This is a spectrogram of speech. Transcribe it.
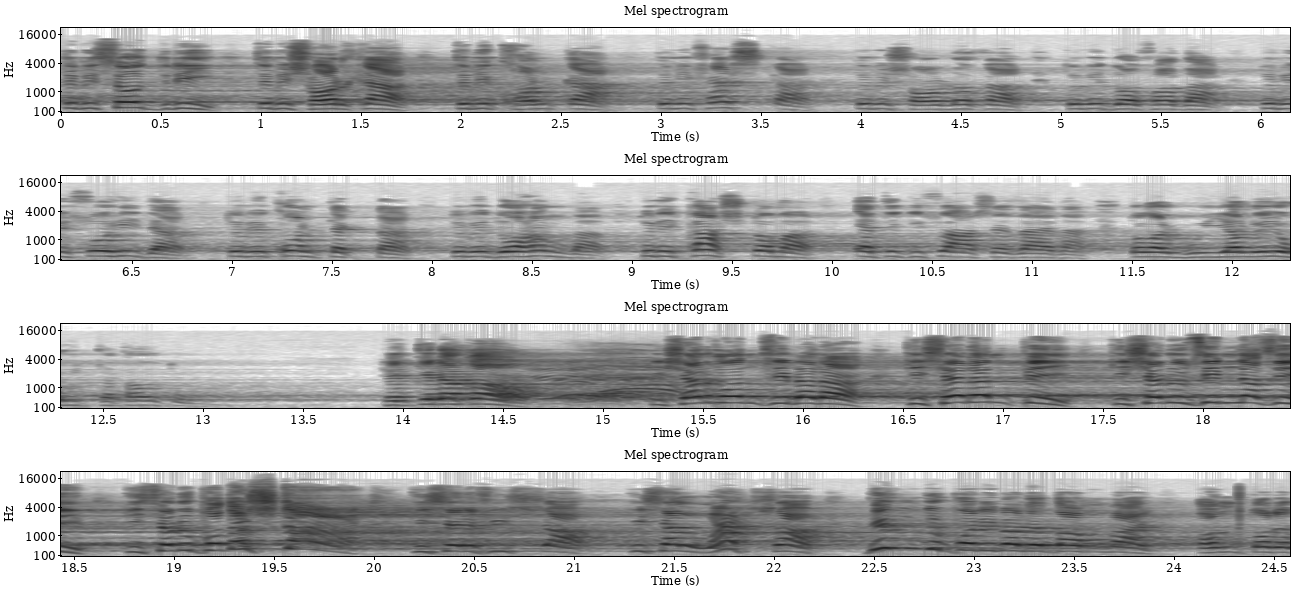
তুমি চৌধুরী, তুমি সরকার, তুমি খনকার তুমি তুমি স্বর্ণকার, তুমি দফাদার, তুমি শহীদার, তুমি কন্ট্রাক্টার, তুমি দোহানদার, তুমি কাস্টমার, এতে কিছু আসে যায় না। তোমার বুইয়া লইয়া হত্যা তাও তুমি। ঠিক কিনা কও? কিসের মন্ত্রী বেড়া? কিসের এমপি? কিসের উজির নাজির? কিসের উপদেষ্টা? কিসের ফিসা কিসের লাটসা? বিন্দু পরিমাণে দাম নাই। অন্তরে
